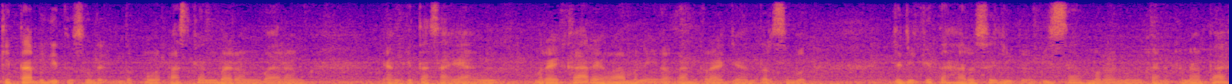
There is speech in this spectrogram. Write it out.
kita begitu sulit untuk melepaskan barang-barang yang kita sayangi mereka rela meninggalkan kerajaan tersebut. Jadi kita harusnya juga bisa merenungkan kenapa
